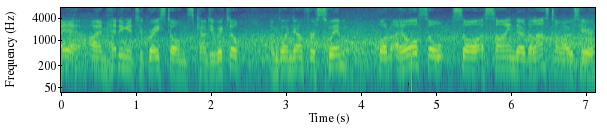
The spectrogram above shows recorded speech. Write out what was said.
Hi, uh, I'm heading into Greystones, County Wicklow. I'm going down for a swim, but I also saw a sign there the last time I was here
